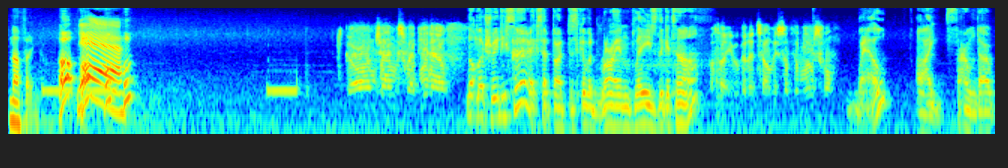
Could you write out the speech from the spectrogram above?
Nothing. Oh, oh, Yeah. oh, oh. Go on, what do you know? Not much really, sir, except I've discovered Ryan plays the guitar. I thought you were going to tell me something useful. Well, I found out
